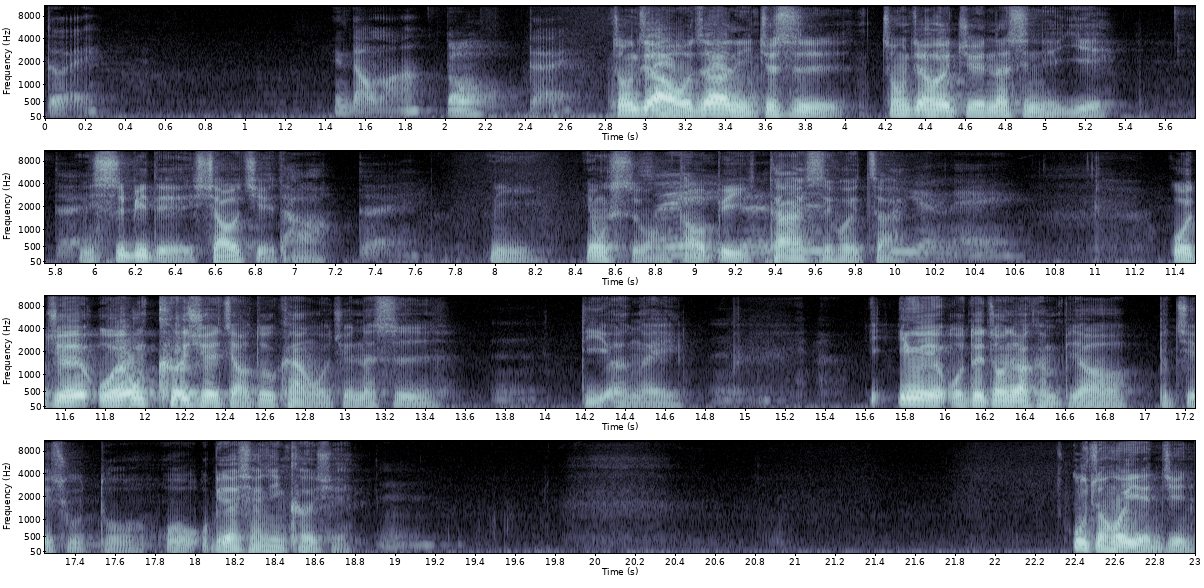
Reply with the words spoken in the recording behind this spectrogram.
对，你懂吗？懂。对。宗教，我知道你就是宗教会觉得那是你的业，你势必得消解它。对。你用死亡逃避，它还是会在。我觉得我用科学角度看，我觉得那是 DNA。因为我对宗教可能比较不接触多，我我比较相信科学。嗯。物种会演进。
